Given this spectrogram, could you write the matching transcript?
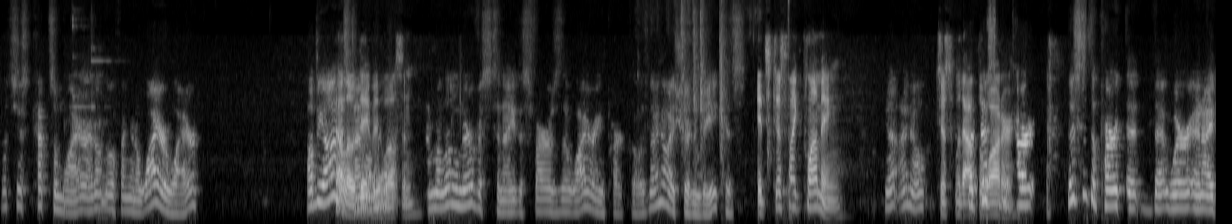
Let's just cut some wire. I don't know if I'm going to wire wire. I'll be honest. Hello, I'm David little, Wilson. I'm a little nervous tonight as far as the wiring part goes. And I know I shouldn't be because it's just like plumbing. Yeah, I know. Just without but the water. The part, this is the part that that where and I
